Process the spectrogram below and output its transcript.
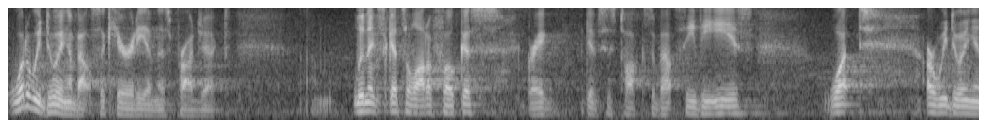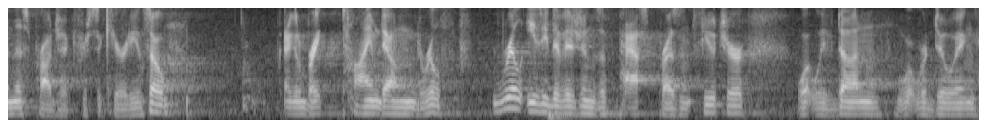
what are we doing about security in this project? Um, Linux gets a lot of focus. Greg gives his talks about CVEs. What are we doing in this project for security? And so I'm going to break time down into real, real easy divisions of past, present, future, what we've done, what we're doing,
